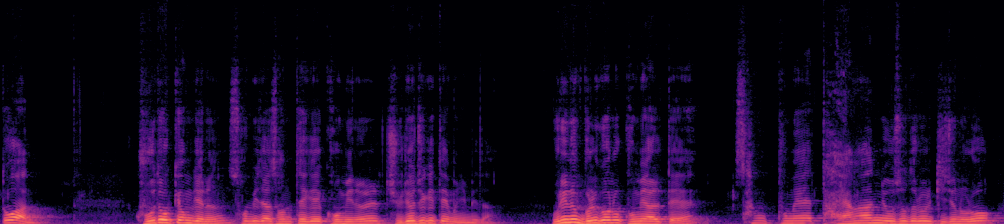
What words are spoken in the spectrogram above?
또한 구독 경제는 소비자 선택의 고민을 줄여주기 때문입니다. 우리는 물건을 구매할 때 상품의 다양한 요소들을 기준으로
